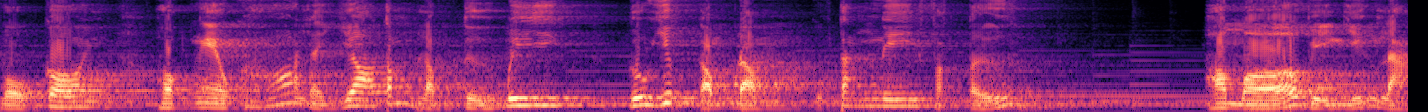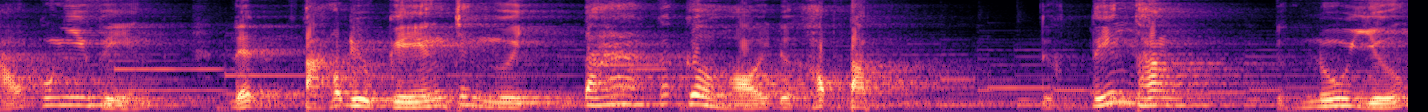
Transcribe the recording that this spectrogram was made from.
mồ côi hoặc nghèo khó là do tấm lòng từ bi, cứu giúp cộng đồng của tăng ni Phật tử. Họ mở viện dưỡng lão cũng như viện để tạo điều kiện cho người ta có cơ hội được học tập, được tiến thân, được nuôi dưỡng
